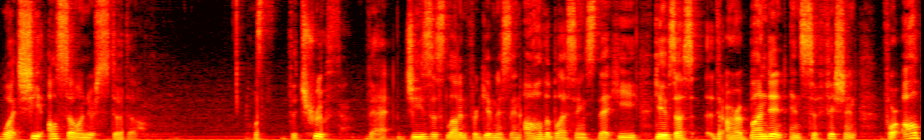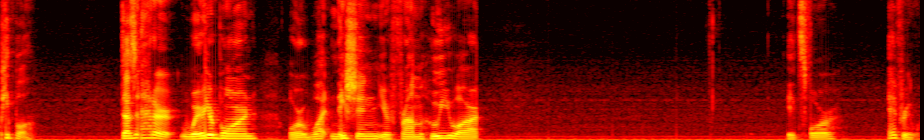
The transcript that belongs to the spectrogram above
What she also understood, though, was the truth that Jesus' love and forgiveness and all the blessings that He gives us that are abundant and sufficient for all people. Doesn't matter where you're born or what nation you're from, who you are. It's for everyone.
